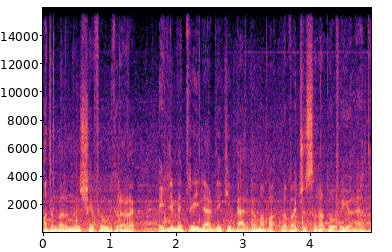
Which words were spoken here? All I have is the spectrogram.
Adımlarını şefe uydurarak 50 metre ilerideki Bergama baklavacısına doğru yöneldi.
